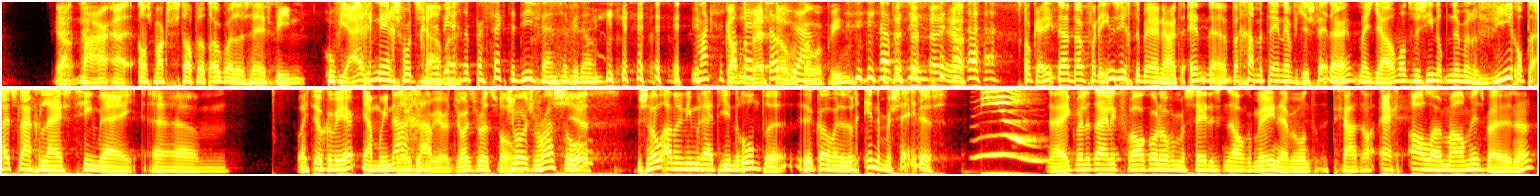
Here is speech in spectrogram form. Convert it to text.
Ja. Maar eh, als Max Verstappen dat ook wel eens heeft, Pien, hoef je eigenlijk nergens voor te Dan heb schamen. je echt de perfecte defense, heb je dan. Max kan de beste overkomen, Pien. Ja, precies. Oké, nou dank voor de inzichten Bernard. En eh, we gaan meteen eventjes verder met jou, want we zien op nummer 4 op de uitslagenlijst zien wij, ehm heet het ook alweer? Ja, moet je Hoe heet het nagaan. weer? George Russell. George Russell. Yes. Zo anoniem rijdt hij in de ronde. Dan komen we er toch in de Mercedes. Nee, ik wil het eigenlijk vooral gewoon over Mercedes in het algemeen hebben. Want het gaat wel echt allemaal mis bij hun, hè?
